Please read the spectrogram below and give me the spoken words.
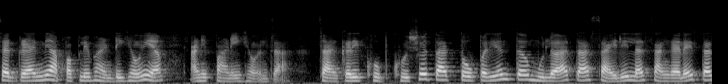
सगळ्यांनी आपापली भांडी घेऊन या आणि पाणी घेऊन जा. चाळकरी खूप खुश होतात. तोपर्यंत मुलं आता सायलीला सांगायला येतात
